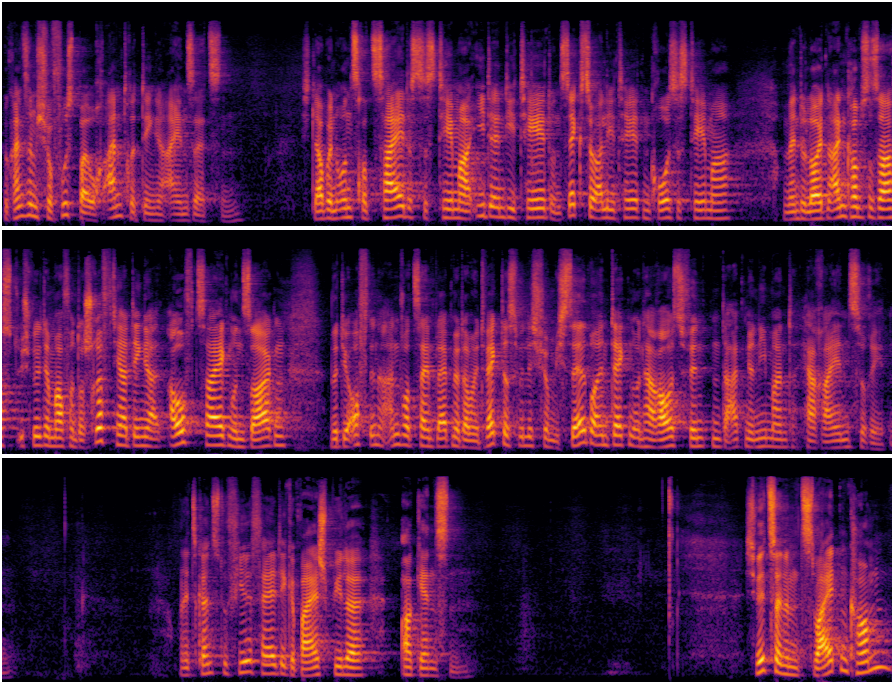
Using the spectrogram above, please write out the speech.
Du kannst nämlich für Fußball auch andere Dinge einsetzen. Ich glaube, in unserer Zeit ist das Thema Identität und Sexualität ein großes Thema. Und wenn du Leuten ankommst und sagst, ich will dir mal von der Schrift her Dinge aufzeigen und sagen, wird dir oft eine Antwort sein, bleib mir damit weg, das will ich für mich selber entdecken und herausfinden, da hat mir niemand hereinzureden. Und jetzt kannst du vielfältige Beispiele ergänzen. Ich will zu einem zweiten kommen.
